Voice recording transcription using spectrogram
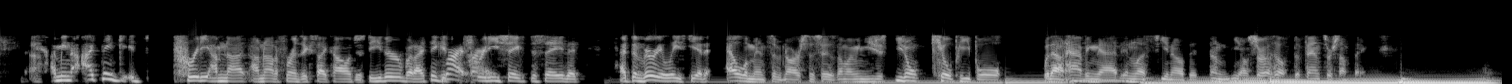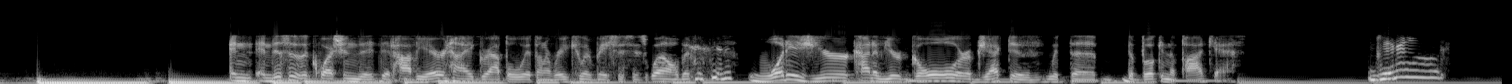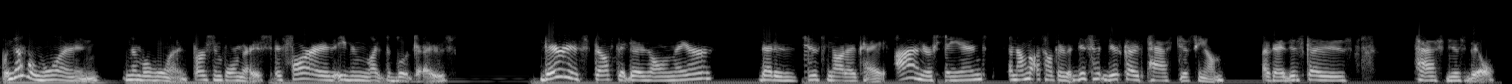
I mean, I think it's pretty. I'm not. I'm not a forensic psychologist either, but I think it's Right, right. pretty safe to say that at the very least he had elements of narcissism. I mean, you just you don't kill people without having that unless you know that um, you know self defense or something. And and this is a question that, that Javier and I grapple with on a regular basis as well. But what is your kind of your goal or objective with the the book and the podcast? getting number one, number one, first and foremost, as far as even like the book goes, there is stuff that goes on there that is just not okay. I understand, and I'm not talking about this. This goes past just him. Okay, this goes past just Bill.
